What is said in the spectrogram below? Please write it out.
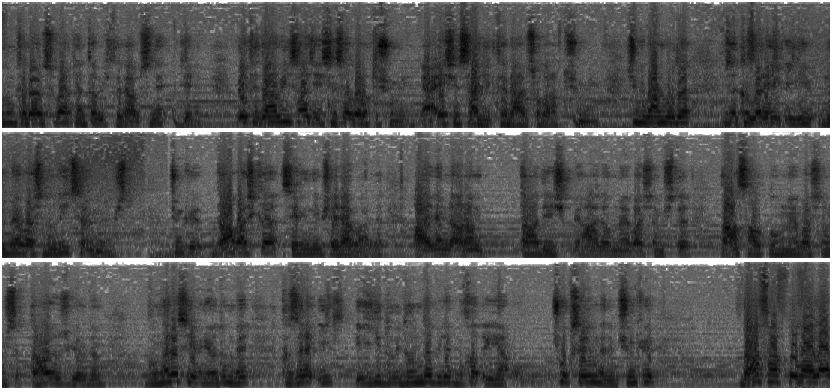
Bunun tedavisi varken tabii ki tedavisine gelin. Ve tedaviyi sadece eşcinsel olarak düşünmeyin. Ya eşcinsellik tedavisi olarak düşünmeyin. Çünkü ben burada mesela kızlara ilgi duymaya başladığımda hiç sevinmemiştim. Çünkü daha başka sevindiğim şeyler vardı. Ailemle aram daha değişik bir hal olmaya başlamıştı. Daha sağlıklı olmaya başlamıştık. Daha özgürdüm. Bunlara seviniyordum ve kızlara ilk ilgi duyduğumda bile bu kadar ya, çok sevinmedim. Çünkü daha farklı olaylar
